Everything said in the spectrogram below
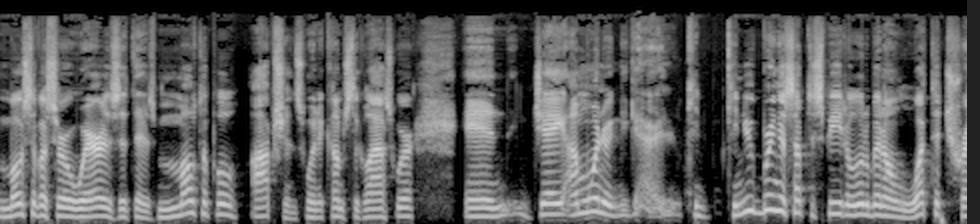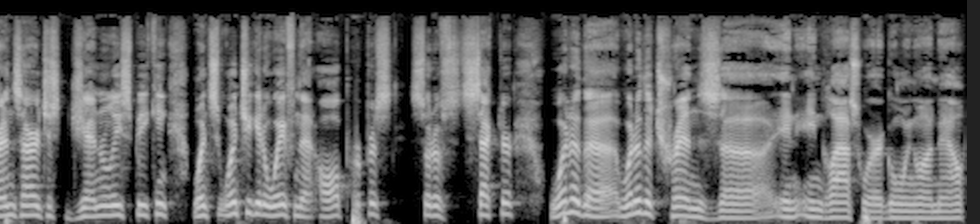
most of us are aware, is that there's multiple options when it comes to glassware. And Jay, I'm wondering, can can you bring us up to speed a little bit on what the trends are, just generally speaking? Once once you get away from that all-purpose sort of sector, what are the what are the trends uh, in in glassware going on now,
